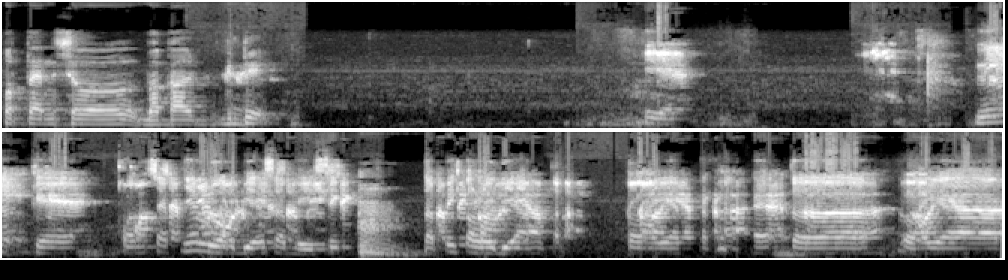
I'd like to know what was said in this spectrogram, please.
potensial bakal gede Iya. Ini kayak konsepnya luar biasa basic, tapi kalau diangkat ke layar eh, ke layar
